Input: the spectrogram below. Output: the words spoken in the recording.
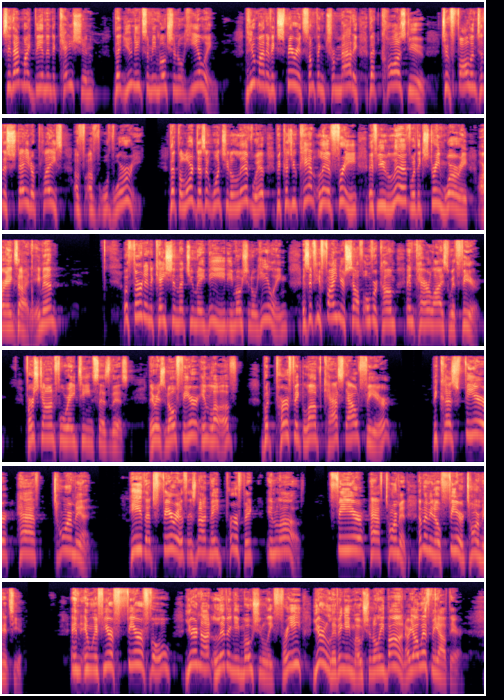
See, that might be an indication that you need some emotional healing. You might have experienced something traumatic that caused you to fall into this state or place of, of, of worry that the Lord doesn't want you to live with because you can't live free if you live with extreme worry or anxiety. Amen. A third indication that you may need emotional healing is if you find yourself overcome and paralyzed with fear. 1 John 4:18 says this, there is no fear in love, but perfect love casts out fear, because fear hath torment. He that feareth is not made perfect in love. Fear hath torment. How many of you know fear torments you? And, and if you're fearful, you're not living emotionally free. You're living emotionally bond. Are y'all with me out there?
